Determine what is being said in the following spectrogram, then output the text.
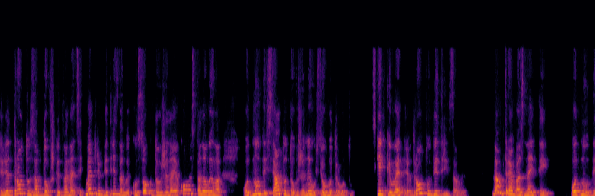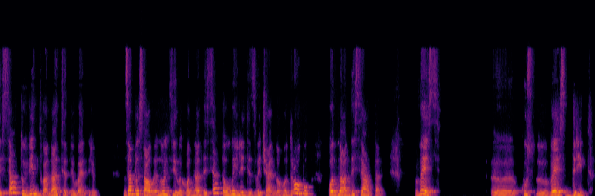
Від дроту завдовжки 12 метрів відрізали кусок, довжина якого становила одну десяту довжини усього дроту. Скільки метрів дроту відрізали? Нам треба знайти одну десяту від 12 метрів. Записали 0,1 у вигляді звичайного дробу, 1 десята. Весь, е, весь дріт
